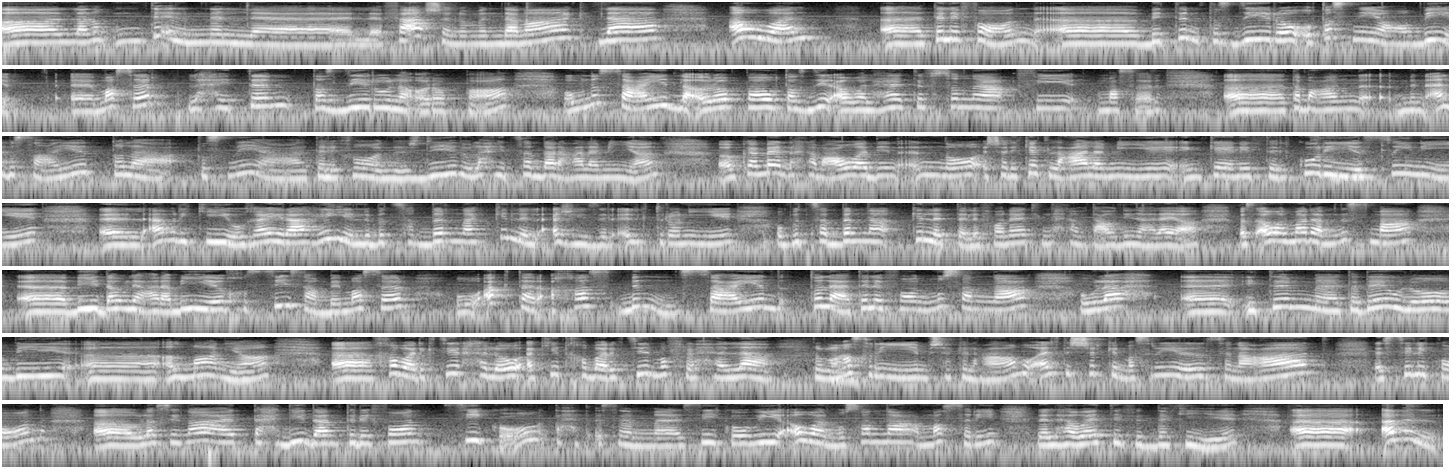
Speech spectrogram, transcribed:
آه لننتقل من الفاشن ومن دماك لأول آه تليفون آه بيتم تصديره وتصنيعه مصر رح يتم تصديره لأوروبا ومن الصعيد لأوروبا وتصدير أول هاتف صنع في مصر. آه، طبعا من قلب الصعيد طلع تصنيع تليفون جديد ورح يتصدر عالميا. وكمان نحن معودين إنه الشركات العالمية إن كانت الكورية الصينية الأمريكية وغيرها هي اللي بتصدرنا كل الأجهزة الإلكترونية وبتصدرنا كل التليفونات اللي نحن متعودين عليها. بس أول مرة بنسمع آه، بدولة عربية خصيصا بمصر وأكثر أخص من الصعيد طلع تليفون مصنع وراح آه، يتم تداوله بألمانيا. آه، خبر كتير حلو أكيد خبر كتير مفرح للمصريين بشكل عام وقالت الشركة المصرية للصناعات السيليكون آه، ولصناعة تحديدا تليفون سيكو تحت اسم سيكو هي أول مصنع مصري للهواتف الذكية. قبل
